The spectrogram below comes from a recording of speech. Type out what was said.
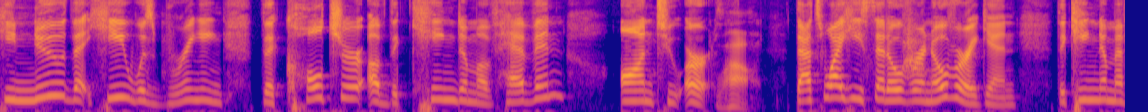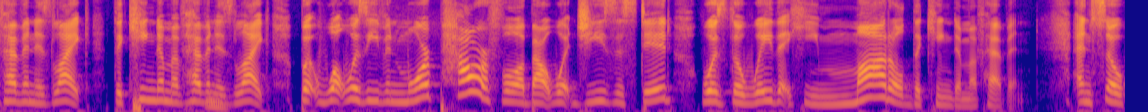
he knew that he was bringing the culture of the kingdom of heaven onto earth. Wow. That's why he said over and over again, the kingdom of heaven is like, the kingdom of heaven mm. is like. But what was even more powerful about what Jesus did was the way that he modeled the kingdom of heaven. And so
